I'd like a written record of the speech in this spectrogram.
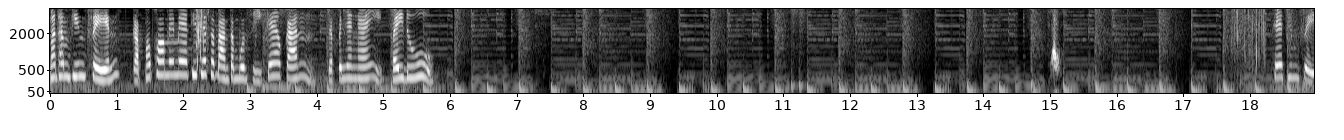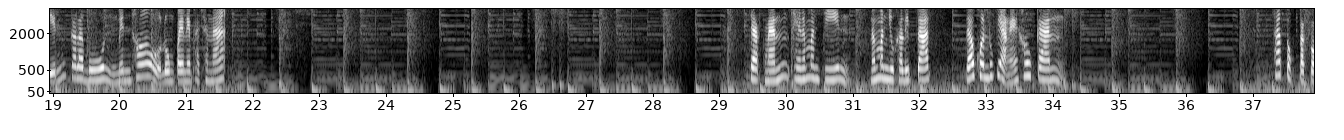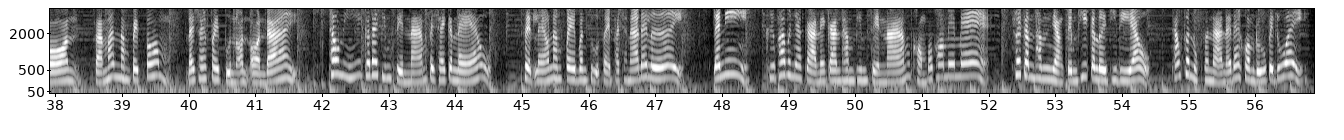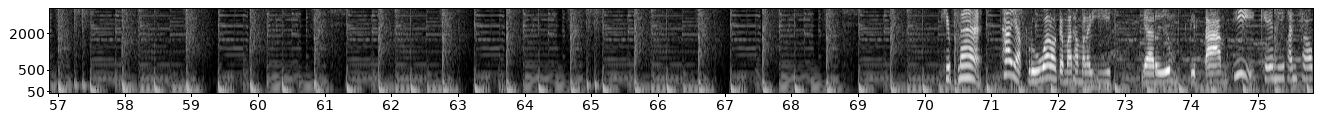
มาทำพิมพ์เสนกับพ่อพ่อแม่แม่ที่เทศบาลตำบลสีแก้วกัน จะเป็นยังไง ไปดูเทพิมพ์เสนกระบูนเมนทัลลงไปในภาชนะ จากนั้นเทน้ำมันจีน น้ำมันยูคาลิปตัส แล้วคนทุกอย่างให้เข้ากัน ถ้าตกตะกอนสามารถนำไปต้ม และใช้ไฟตุ๋นอ่อนๆได้ เท่านี้ก็ได้พิมพ์เสนน้ำไปใช้กันแล้ว เสร็จแล้วนำไปบรรจุใส่ภาชนะได้เลย และนี่คือภาพบรรยากาศในการทำพิมพ์เสนน้ำของพ่อพ่อแม่แม่ช่วยกันทำอย่างเต็มที่กันเลยทีเดียว ทั้งสนุกสนานและได้ความรู้ไปด้วย คลิปหน้า ถ้าอยากรู้ว่าเราจะมาทำอะไรอีก อย่าลืมติดตามที่เคมีพันช็อป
